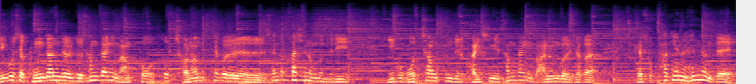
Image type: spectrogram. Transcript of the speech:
이곳에 공단들도 상당히 많고 또 전원주택을 생각하시는 분들이 이곳 오창 분들이 관심이 상당히 많은 걸 제가 계속 확인을 했는데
